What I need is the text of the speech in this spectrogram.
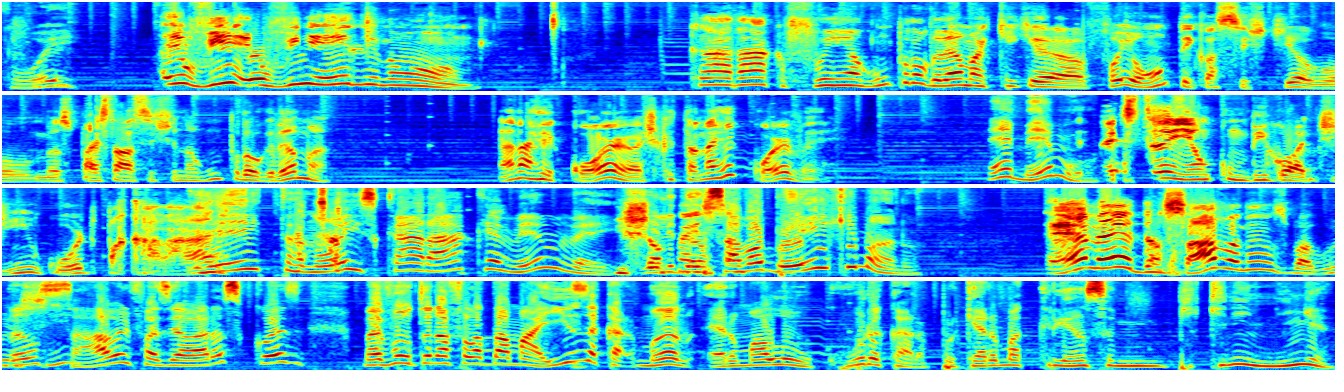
Foi? Eu vi, eu vi ele no. Caraca, foi em algum programa aqui que foi ontem que eu assisti. eu- meus pais estavam assistindo algum programa. É na Record? Acho que tá na Record, velho. É mesmo? É estranhão com bigodinho, gordo pra caralho. Eita, nós, caraca, é mesmo, velho. Ele dançava break, mano. É, né? Dançava, né? Os bagulhos assim. Dançava, ele fazia várias coisas. Mas voltando a falar da Maísa, cara, mano, era uma loucura, cara, porque era uma criança pequenininha.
